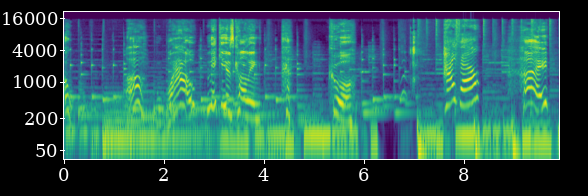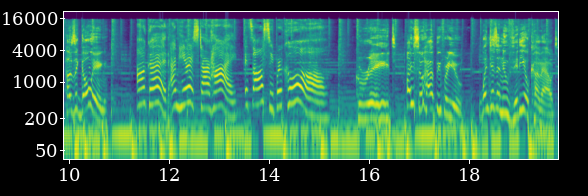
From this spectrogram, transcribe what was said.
oh. Oh, wow. Nikki is calling. cool. Hi, Phil. Hi, how's it going? All good. I'm here at Star High. It's all super cool. Great. I'm so happy for you. When does a new video come out?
